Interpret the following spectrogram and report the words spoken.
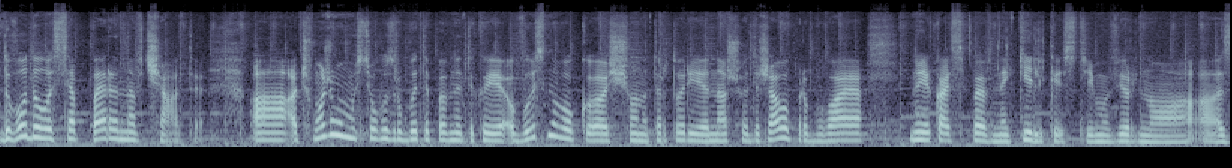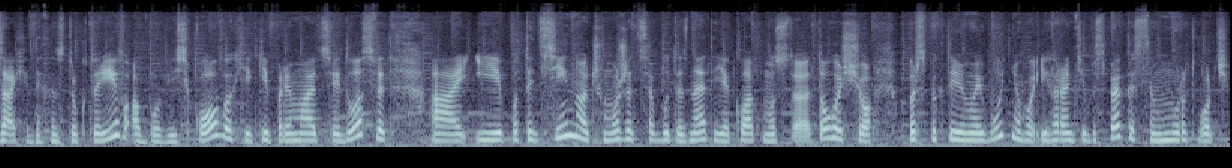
доводилося перенавчати. А, а чи можемо ми з цього зробити певний такий висновок, е, що на території нашої держави перебуває ну якась певна кількість, ймовірно, західних інструкторів або військових, які переймають цей досвід? А, і потенційно чи може це бути знаєте як лакмус е, того, що в перспективі майбутнього і гарантії безпеки з цим миротворчим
